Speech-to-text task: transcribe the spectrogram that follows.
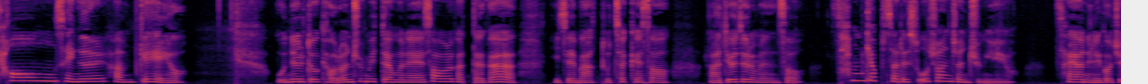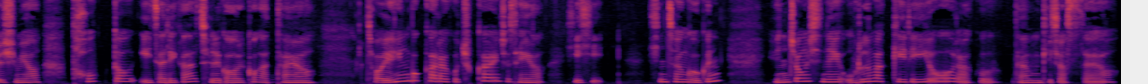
평생을 함께 해요. 오늘도 결혼 준비 때문에 서울 갔다가 이제 막 도착해서 라디오 들으면서 삼겹살에 소주 한 잔 중이에요. 사연 읽어주시면 더욱더 이 자리가 즐거울 것 같아요. 저희 행복하라고 축하해주세요. 히히. 신청곡은 윤종신의 오르막길이요 라고 남기셨어요.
